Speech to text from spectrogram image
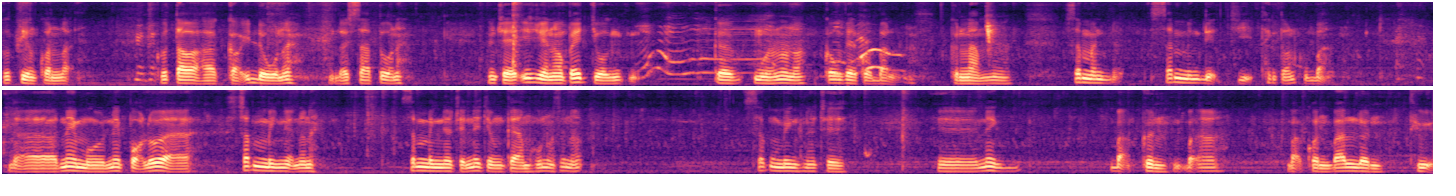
số tiền còn lại. Của tao à, có ít đồ nữa lấy xa tổ nữa. Nên trẻ ít gì nó bé chuồng cái mùa nó nó, công việc của bạn cần làm xác minh xác minh địa chỉ thanh toán của bạn. Là nay mùa, nay bỏ luôn à xác minh nữa này. Xác minh nó trên này trồng cam hú nó nữa. Xác minh nó trên ờ, này bạn cần bạn bạn còn ba lần thử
